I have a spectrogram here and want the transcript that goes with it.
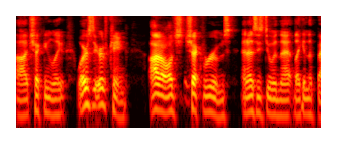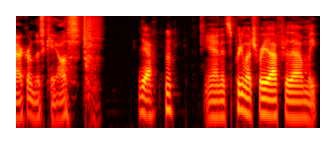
uh, checking like, where's the Earth King? I don't know. I'll just check rooms. And as he's doing that, like in the background, there's chaos. Yeah. yeah, and it's pretty much right after that when we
